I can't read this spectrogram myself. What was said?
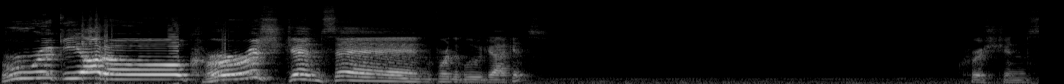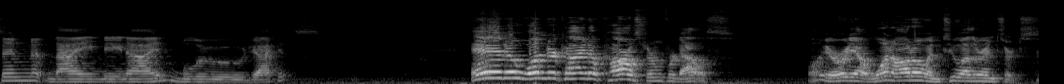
rookie auto, Christiansen for the Blue Jackets. Christiansen, 99, Blue Jackets. And a wonder kind of Karlstrom for Dallas. Well, you're already at one auto and two other inserts.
